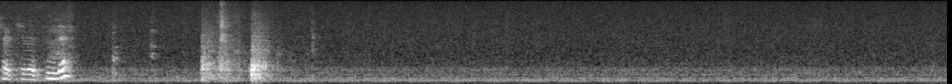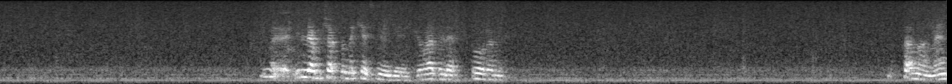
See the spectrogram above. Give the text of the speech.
çerçevesinde. E, İlla bıçakla da kesmeye gerekiyor. Ha böyle doğranıyor. Tamamen.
